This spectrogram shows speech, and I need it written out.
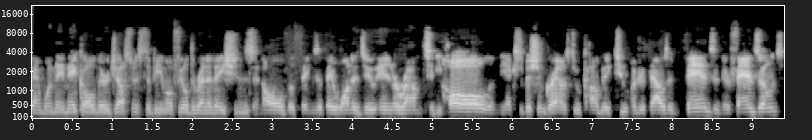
and when they make all their adjustments to BMO Field, the renovations and all the things that they want to do in and around City Hall and the exhibition grounds to accommodate 200,000 fans in their fan zones,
